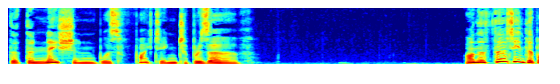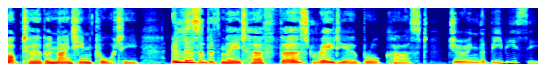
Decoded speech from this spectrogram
that the nation was fighting to preserve. On the 13th of October 1940, Elizabeth made her first radio broadcast during the BBC's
